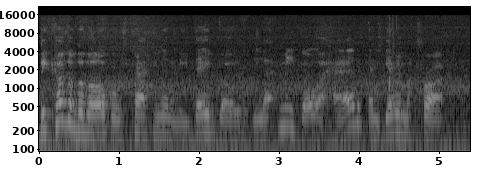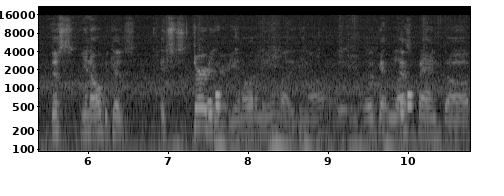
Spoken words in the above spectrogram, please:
Because of the locals crashing into me, Dave goes, "Let me go ahead and give him a truck, just you know, because it's sturdier. You know what I mean? Like you know, it, it'll get less banged up,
